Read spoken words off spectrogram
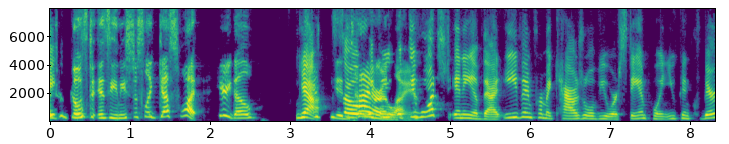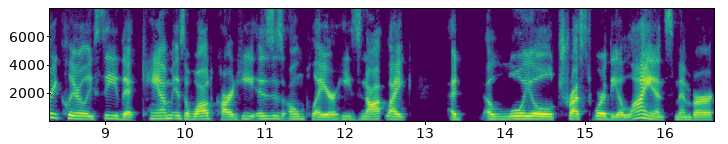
like- just goes to Izzy and he's just like, guess what? Here you go. Yeah. So if you, if you watched any of that, even from a casual viewer standpoint, you can very clearly see that Cam is a wild card. He is his own player. He's not like a, a loyal, trustworthy alliance member.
